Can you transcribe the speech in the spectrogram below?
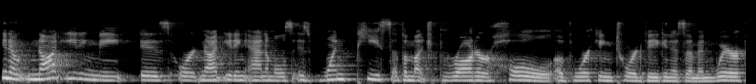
you know, not eating meat is, or not eating animals is one piece of a much broader whole of working toward veganism and we're,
